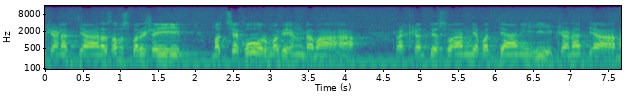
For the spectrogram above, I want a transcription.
ಕ್ಷಣ ಧ್ಯಾನ ಸಂಸ್ಪರ್ಶೈ ಮತ್ಸ್ಯಕೂರ್ಮ ವಿಹಂಗಮಾ ರಕ್ಷಂತೆ ಸ್ವಾನ್ಯಪತ್ಯಾನಿ, ಈ ಕ್ಷಣ ಧ್ಯಾನ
